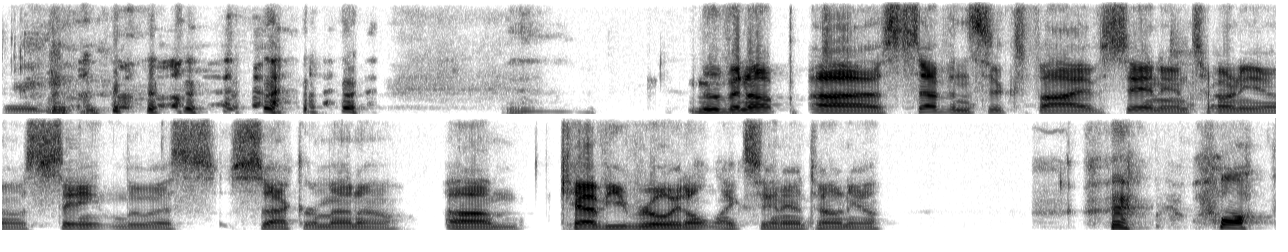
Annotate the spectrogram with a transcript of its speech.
Moving up, uh, seven six five, San Antonio, St. Louis, Sacramento. Um, Kev, you really don't like San Antonio. well,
